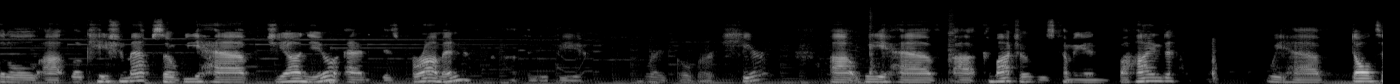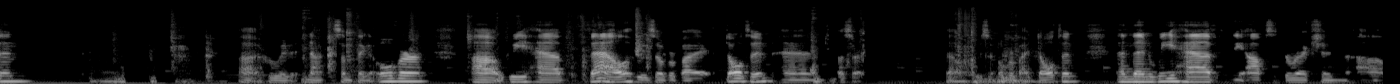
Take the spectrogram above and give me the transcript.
little uh, location map. So we have Jianyu and his Brahmin. Uh, they would be right over here. Uh, we have uh, Camacho, who's coming in behind. We have Dalton, uh, who had knocked something over. Uh, we have Val, who's over by Dalton, and oh, sorry, Val, who's over by Dalton. And then we have in the opposite direction um,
